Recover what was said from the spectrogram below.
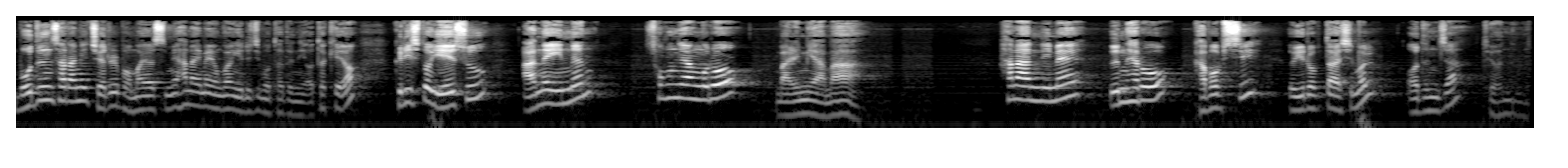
모든 사람이 죄를 범하였으며 하나님의 영광에 이르지 못하더니 어떻게 해요? 그리스도 예수 안에 있는 속량으로 말미암아 하나님의 은혜로 값없이 의롭다 하심을 얻은 자 되었느니라.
